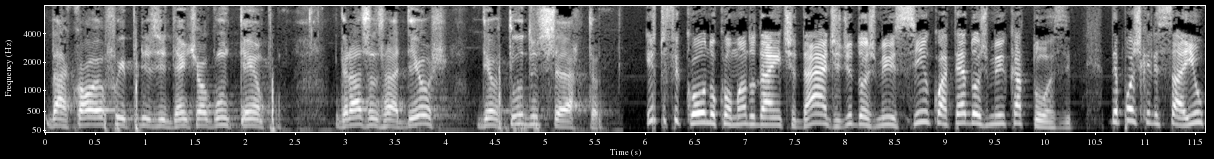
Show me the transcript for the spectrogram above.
da qual eu fui presidente há algum tempo. Graças a Deus, deu tudo certo. Ito ficou no comando da entidade de 2005 até 2014. Depois que ele saiu,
